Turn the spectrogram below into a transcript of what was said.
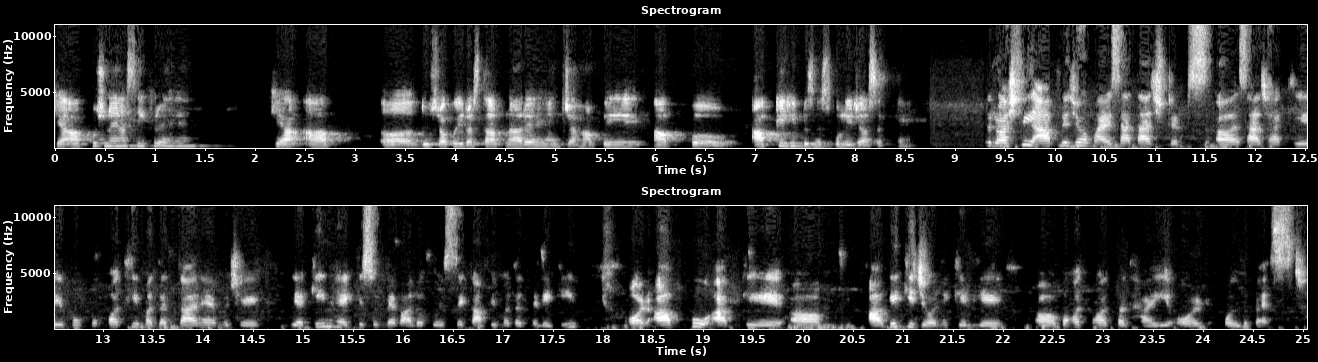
क्या आप कुछ नया सीख रहे हैं? क्या आप दूसरा कोई रास्ता अपना रहे हैं जहाँ पे आप आपके ही बिज़नेस को ले जा सकते हैं? तो रोशनी आपने जो हमारे साथ आज टिप्स साझा किए वो बहुत ही मददगार है। मुझे यकीन है कि सुनने वालों को इससे काफ़ी मदद मिलेगी और आपको आपके आगे की जर्नी के लिए बहुत बहुत बधाई और ऑल द बेस्ट।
